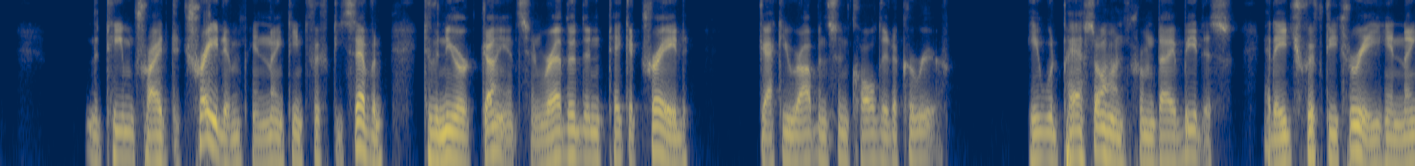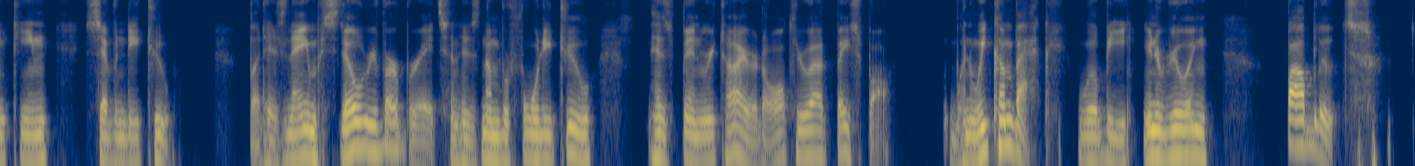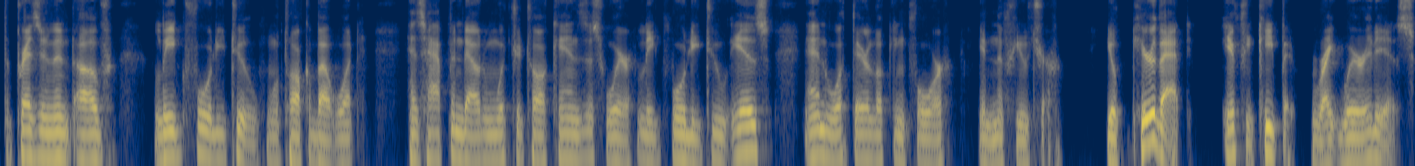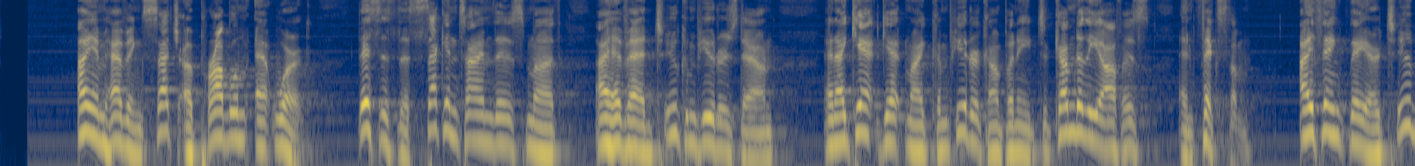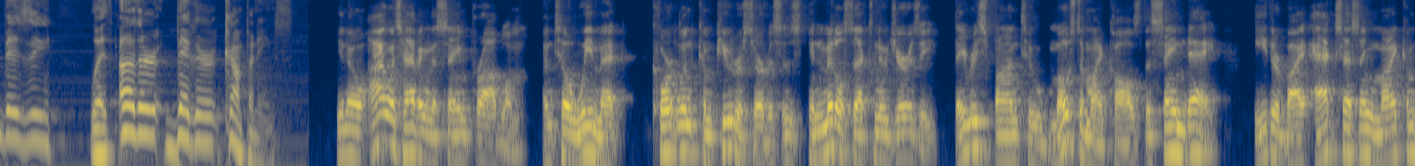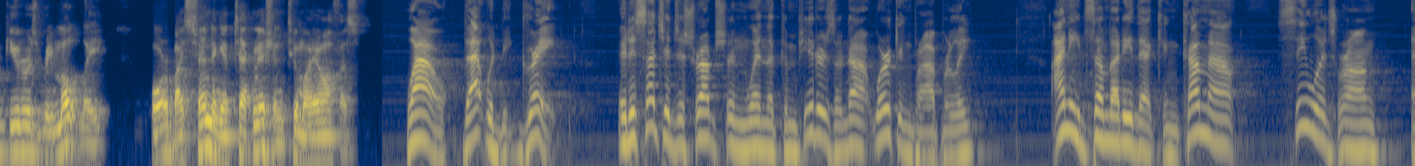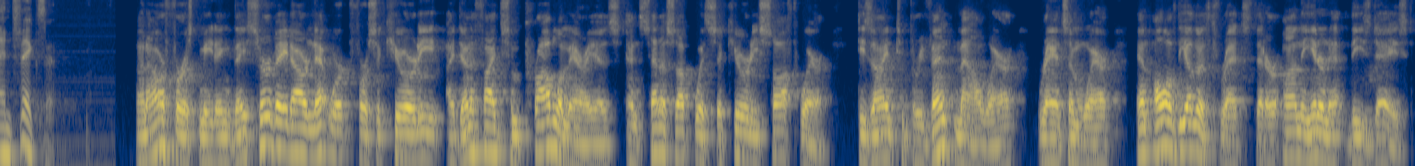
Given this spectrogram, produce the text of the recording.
The team tried to trade him in 1957 to the New York Giants, and rather than take a trade, Jackie Robinson called it a career. He would pass on from diabetes at age 53 in 1972. But his name still reverberates, and his number 42 has been retired all throughout baseball. When we come back, we'll be interviewing Bob Lutz, the president of League 42. We'll talk about what has happened out in Wichita, Kansas, where League 42 is, and what they're looking for in the future. You'll hear that if you keep it right where it is. I am having such a problem at work. This is the second time this month I have had two computers down and I can't get my computer company to come to the office and fix them. I think they are too busy with other bigger companies. You know, I was having the same problem until we met Cortland Computer Services in Middlesex, New Jersey. They respond to most of my calls the same day, either by accessing my computers remotely or by sending a technician to my office. Wow, that would be great. It is such a disruption when the computers are not working properly. I need somebody that can come out, see what's wrong, and fix it. On our first meeting, they surveyed our network for security, identified some problem areas, and set us up with security software designed to prevent malware, ransomware, and all of the other threats that are on the internet these days.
